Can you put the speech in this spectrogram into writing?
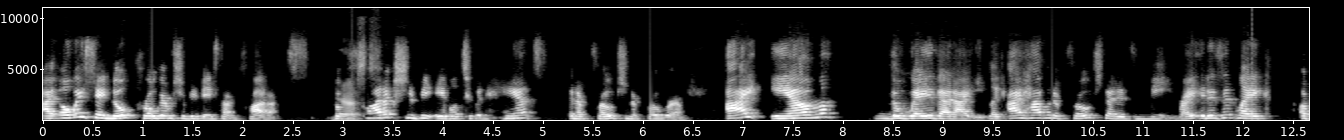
I always say no program should be based on products, but yes. products should be able to enhance an approach and a program. I am the way that I eat. Like I have an approach that is me, right? It isn't like a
